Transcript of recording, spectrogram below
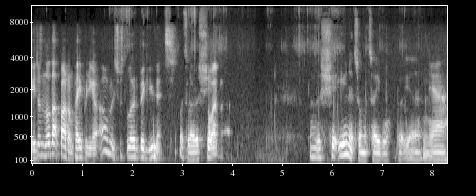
it doesn't look that bad on paper. And you go, "Oh, it's just a load of big units." It's a load of shit. However, load of shit units on the table. But yeah, yeah,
